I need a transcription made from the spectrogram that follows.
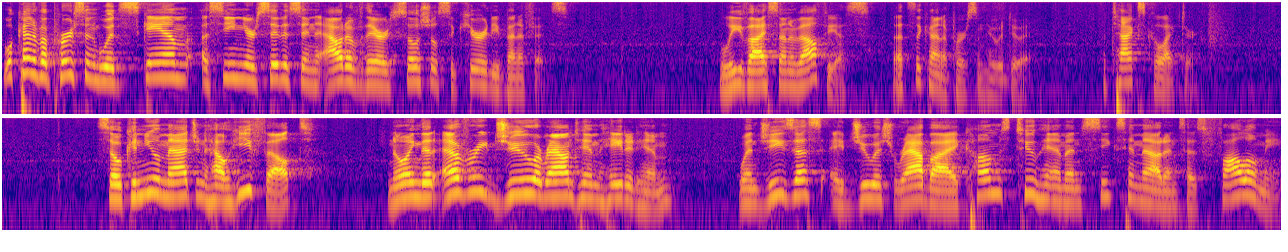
What kind of a person would scam a senior citizen out of their Social Security benefits? Levi, son of Alphaeus. That's the kind of person who would do it. A tax collector. So, can you imagine how he felt knowing that every Jew around him hated him when Jesus, a Jewish rabbi, comes to him and seeks him out and says, Follow me,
